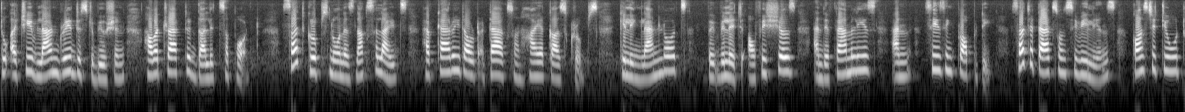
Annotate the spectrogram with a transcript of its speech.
to achieve land redistribution have attracted Dalit support. Such groups known as Naxalites have carried out attacks on higher caste groups killing landlords, village officials and their families and seizing property. Such attacks on civilians constitute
